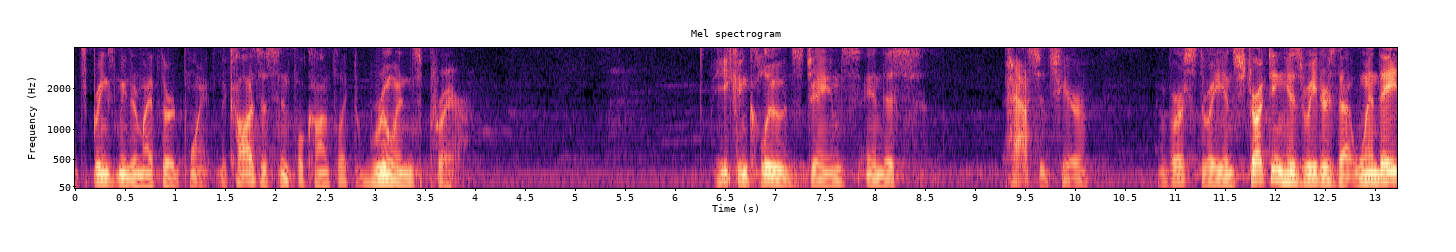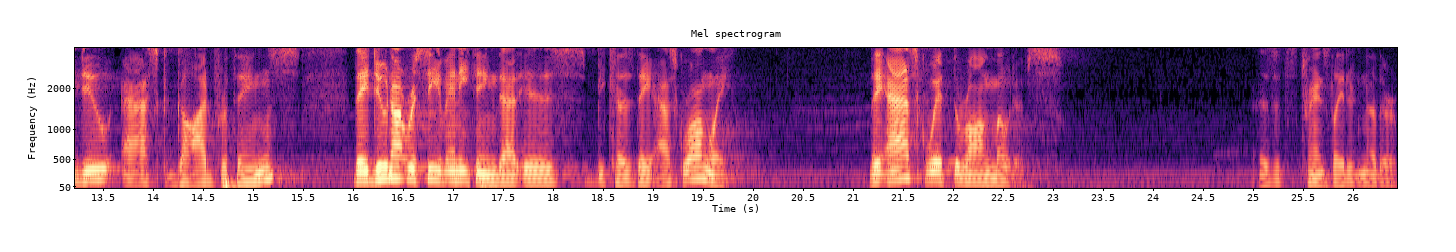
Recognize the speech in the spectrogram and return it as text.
Which brings me to my third point. The cause of sinful conflict ruins prayer. He concludes, James, in this passage here, in verse 3, instructing his readers that when they do ask God for things, they do not receive anything that is because they ask wrongly. They ask with the wrong motives, as it's translated in other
